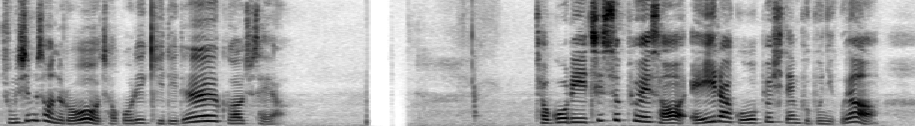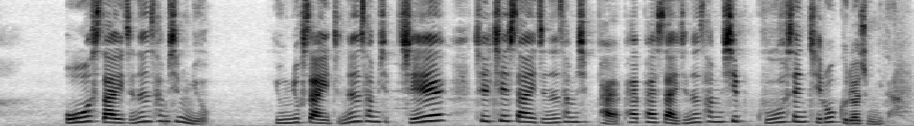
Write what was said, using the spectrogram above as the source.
중심선으로 저고리 길이를 그어주세요. 저고리 치수표에서 A라고 표시된 부분이고요. 5 사이즈는 36, 66 사이즈는 37, 77 사이즈는 38, 88 사이즈는 39cm로 그려줍니다.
